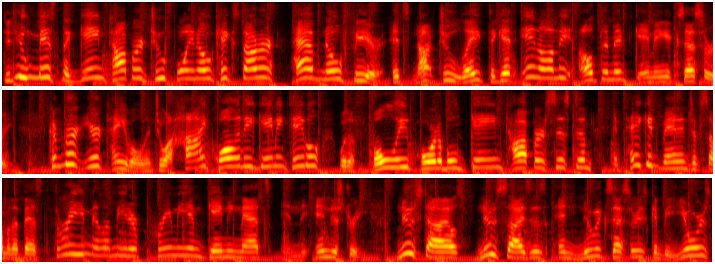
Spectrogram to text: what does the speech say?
Did you miss the Game Topper 2.0 Kickstarter? Have no fear, it's not too late to get in on the ultimate gaming accessory. Convert your table into a high quality gaming table with a fully portable game topper system and take advantage of some of the best 3mm premium gaming mats in the industry. New styles, new sizes, and new accessories can be yours.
